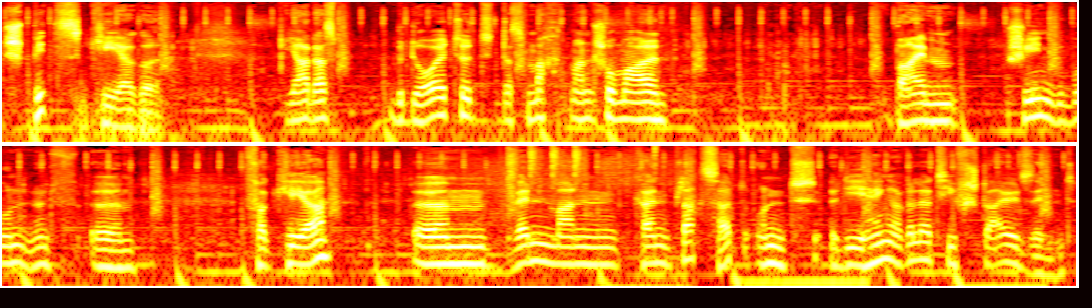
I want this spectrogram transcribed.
Spitzkehre. Ja, das bedeutet, das macht man schon mal beim schienengebundenen äh, Verkehr, ähm, wenn man keinen Platz hat und die Hänge relativ steil sind.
